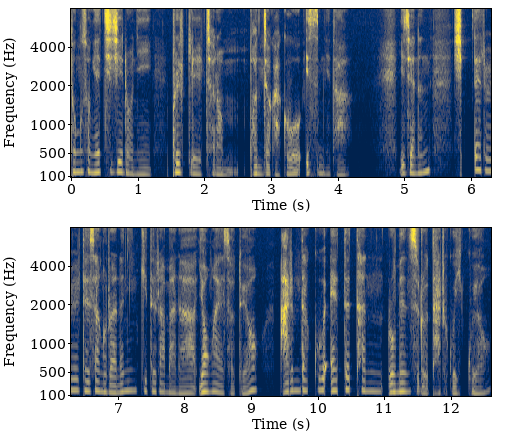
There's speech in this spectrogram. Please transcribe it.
동성애 지지론이 불길처럼 번져가고 있습니다. 이제는 10대를 대상으로 하는 인기 드라마나 영화에서도요. 아름답고 애틋한 로맨스로 다루고 있고요.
